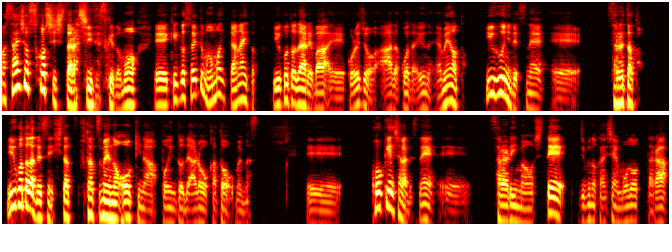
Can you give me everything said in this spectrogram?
まあ、最初少ししたらしいですけども、えー、結局そう言ってもうまくいかないということであれば、えー、これ以上ああだこうだ言うのやめようというふうにですね、えー、されたということがですね、二つ目の大きなポイントであろうかと思います。えー、後継者がですね、えー、サラリーマンをして自分の会社に戻ったら、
